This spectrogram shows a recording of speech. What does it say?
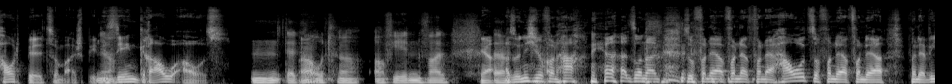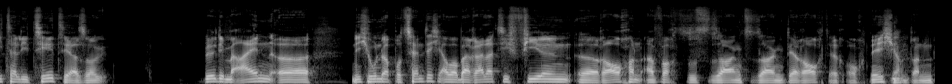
Hautbild zum Beispiel. Die ja. sehen grau aus. Mhm, der Kraut, ja. auf jeden Fall. Ja, ähm, also nicht nur von Haaren her, sondern so von der, von der, von der Haut, so von der, von der, von der Vitalität her. So, bilde mir ein, äh, nicht hundertprozentig, aber bei relativ vielen äh, Rauchern einfach sozusagen zu sagen, der raucht, der raucht nicht ja. und dann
